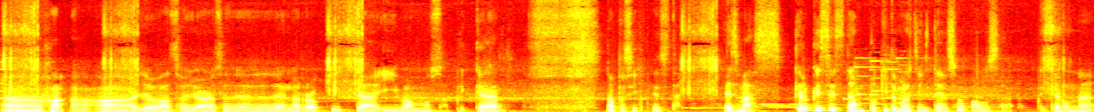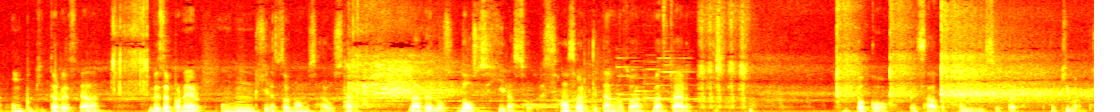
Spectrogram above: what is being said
Ajá, ajá, ya vas a llevarse de la roquita y vamos a aplicar. No, pues sí, esta. Es más, creo que este está un poquito menos intenso. Vamos a aplicar una un poquito arriesgada. En vez de poner un girasol, vamos a usar la de los dos girasoles. Vamos a ver qué tal nos va. Va a estar un poco pesado al inicio, pero aquí vamos.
